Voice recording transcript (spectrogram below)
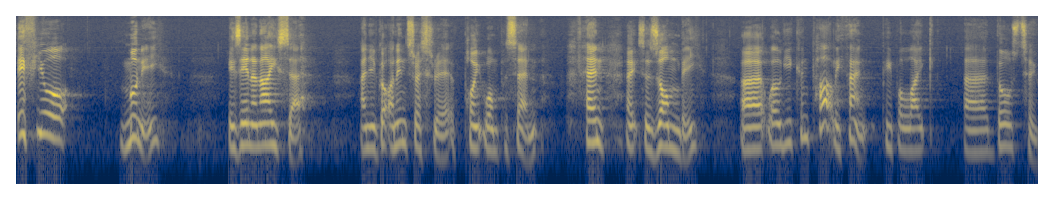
if your money is in an ISA and you've got an interest rate of 0.1%, then it's a zombie. Uh, well, you can partly thank people like uh, those two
